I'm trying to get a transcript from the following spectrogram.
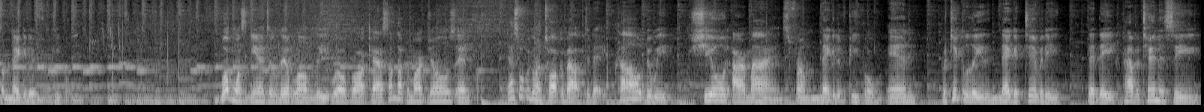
from negative people. Welcome once again to the Live Long Lead Well broadcast. I'm Dr. Mark Jones, and that's what we're going to talk about today. How do we shield our minds from negative people, and particularly the negativity that they have a tendency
